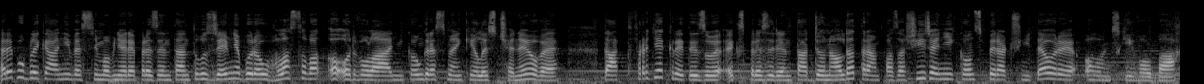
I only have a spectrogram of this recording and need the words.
Republikáni ve sněmovně reprezentantů zřejmě budou hlasovat o odvolání kongresmenky Liz Cheneyové. Ta tvrdě kritizuje ex-prezidenta Donalda Trumpa za šíření konspirační teorie o loňských volbách.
